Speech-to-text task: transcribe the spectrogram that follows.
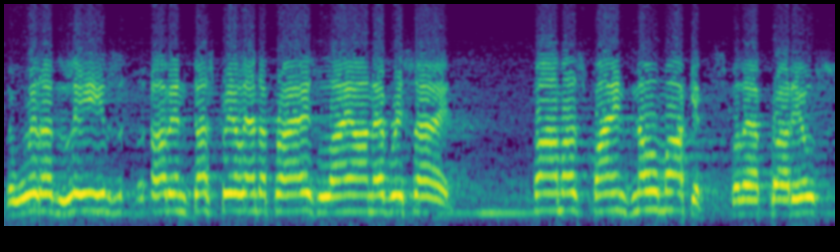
The withered leaves of industrial enterprise lie on every side. Farmers find no markets for their produce,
